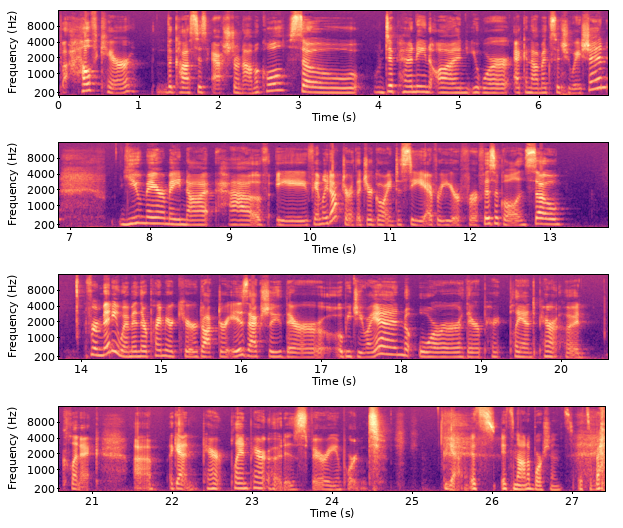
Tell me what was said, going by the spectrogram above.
healthcare, the cost is astronomical. So, depending on your economic situation, you may or may not have a family doctor that you're going to see every year for a physical. And so, for many women, their primary care doctor is actually their OBGYN or their par- Planned Parenthood clinic. Um, again, parent, Planned Parenthood is very important. yeah, it's it's not abortions. It's about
